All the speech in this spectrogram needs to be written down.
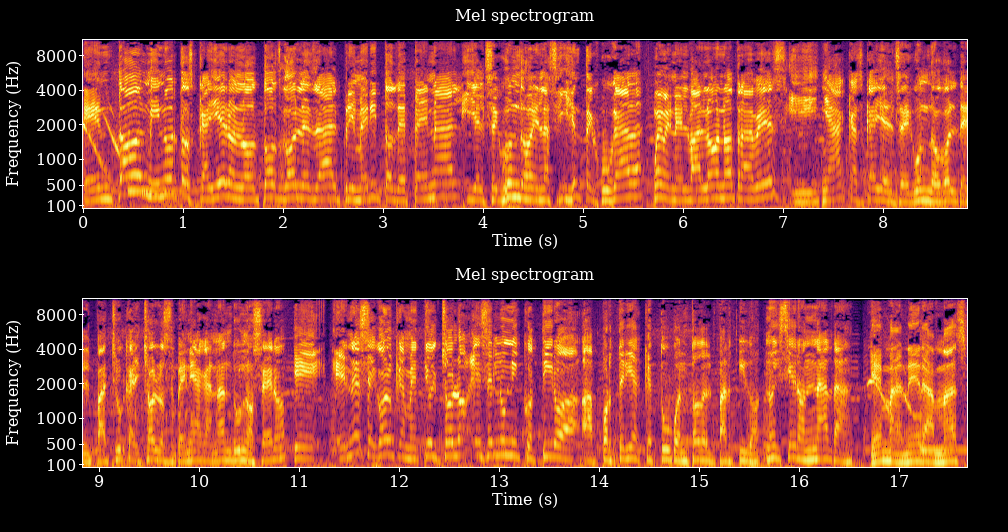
En dos minutos cayeron los dos goles, ¿verdad? el primerito de penal y el segundo en la siguiente jugada. Mueven el balón otra vez y ñacas cae el segundo gol del Pachuca. El Cholo se venía ganando 1-0. Que en ese gol que metió el Cholo es el único tiro a, a portería que tuvo en todo el partido. No hicieron nada. Qué manera más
